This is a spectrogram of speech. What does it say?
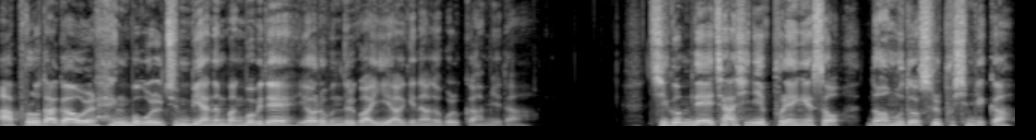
앞으로 다가올 행복을 준비하는 방법에 대해 여러분들과 이야기 나눠볼까 합니다. 지금 내 자신이 불행해서 너무도 슬프십니까?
